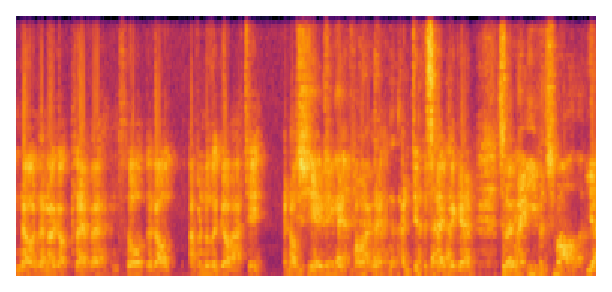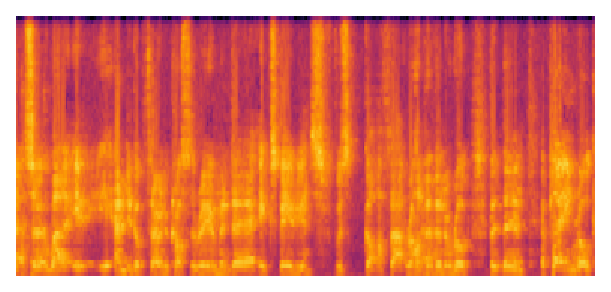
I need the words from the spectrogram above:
no, and then I got clever and thought that I'll have another go at it, and I'll shear it a bit finer, and did the same again. So, it went even smaller. yeah, so well, it, it ended up thrown across the room, and uh, experience was got off that rather Yeah. than a rug. But then a plain rug.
